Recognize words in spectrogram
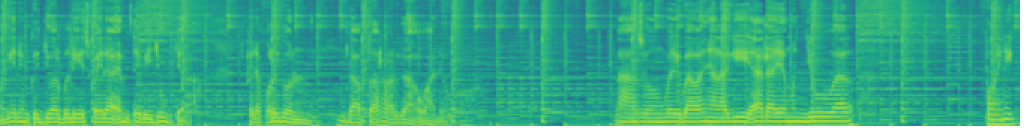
mengirim ke jual beli sepeda MTB Jogja. Sepeda Polygon daftar harga waduh. Langsung di bawahnya lagi ada yang menjual Poinik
